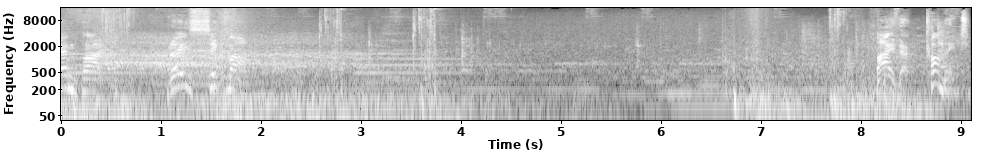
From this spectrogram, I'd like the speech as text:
Empire. Praise Sigmar. By the Comet!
